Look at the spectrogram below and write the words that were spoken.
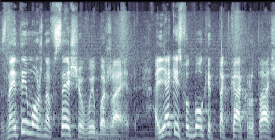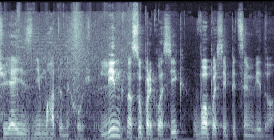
Знайти можна все, що ви бажаєте. А якість футболки така крута, що я її знімати не хочу. Лінк на Classic в описі під цим відео.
